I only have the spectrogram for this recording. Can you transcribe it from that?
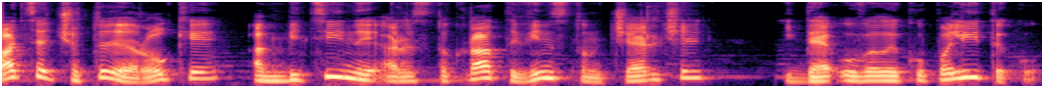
24 роки амбіційний аристократ Вінстон Черчилль йде у велику політику.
